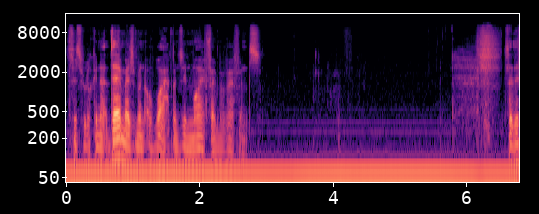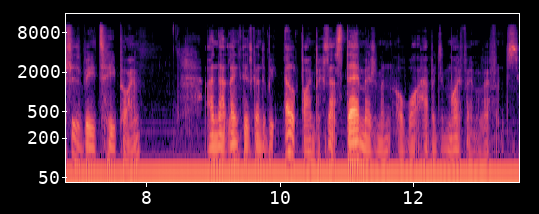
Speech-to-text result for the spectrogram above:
Since we're looking at their measurement of what happens in my frame of reference. So this is Vt prime, and that length is going to be L prime because that's their measurement of what happens in my frame of reference.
